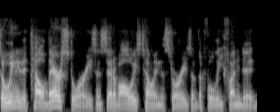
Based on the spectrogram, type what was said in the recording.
So we need to tell their stories instead of always telling the stories of the fully funded,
